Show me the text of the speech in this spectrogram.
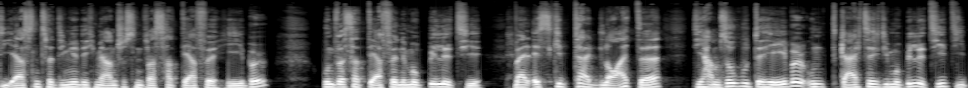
die ersten zwei Dinge, die ich mir anschaue, sind, was hat der für Hebel und was hat der für eine Mobility. Weil es gibt halt Leute, die haben so gute Hebel und gleichzeitig die Mobility, die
